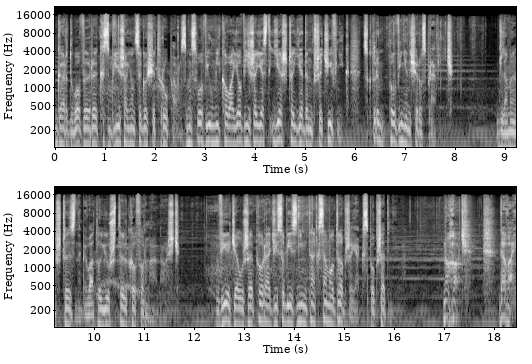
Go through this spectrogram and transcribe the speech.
Gardłowy ryk zbliżającego się trupa zmysłowił Mikołajowi, że jest jeszcze jeden przeciwnik, z którym powinien się rozprawić. Dla mężczyzny była to już tylko formalność. Wiedział, że poradzi sobie z nim tak samo dobrze jak z poprzednim. No chodź, dawaj,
